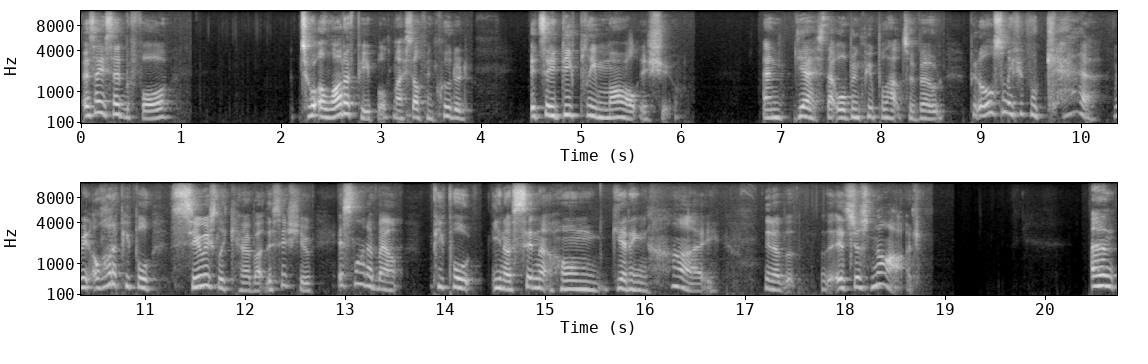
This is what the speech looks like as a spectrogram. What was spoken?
As I said before, to a lot of people, myself included, it's a deeply moral issue. And yes, that will bring people out to vote, but it also make people care. I mean, a lot of people seriously care about this issue. It's not about people, you know, sitting at home getting high. You know, it's just not. And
